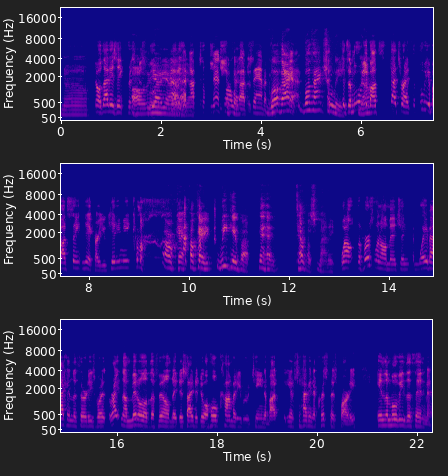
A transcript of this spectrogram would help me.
No. No, that is a Christmas Oh, movie. yeah, yeah, That is yeah, yeah. absolutely That's all Okay. about Santa Claus. Love yeah. Act. Love Actually. It's a movie No? about that's right. It's a movie about Saint Nick. Are you kidding me? Come on. Okay. Okay. We give up. Go ahead. Tell us, Manny. Well, the first one I'll mention, way back in the 30s, where right in the middle of the film, they decided to do a whole comedy routine about you know having a Christmas party in the movie The Thin Man.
